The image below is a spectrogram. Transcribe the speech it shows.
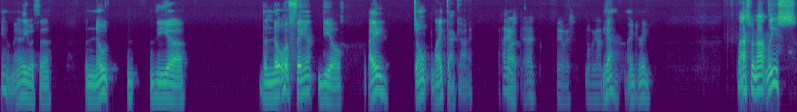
yeah, Maddie with the the note, the uh, the Noah Fant deal. I don't like that guy. I thought he was dead. Anyways, moving on. Yeah, I agree. Last but not least,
